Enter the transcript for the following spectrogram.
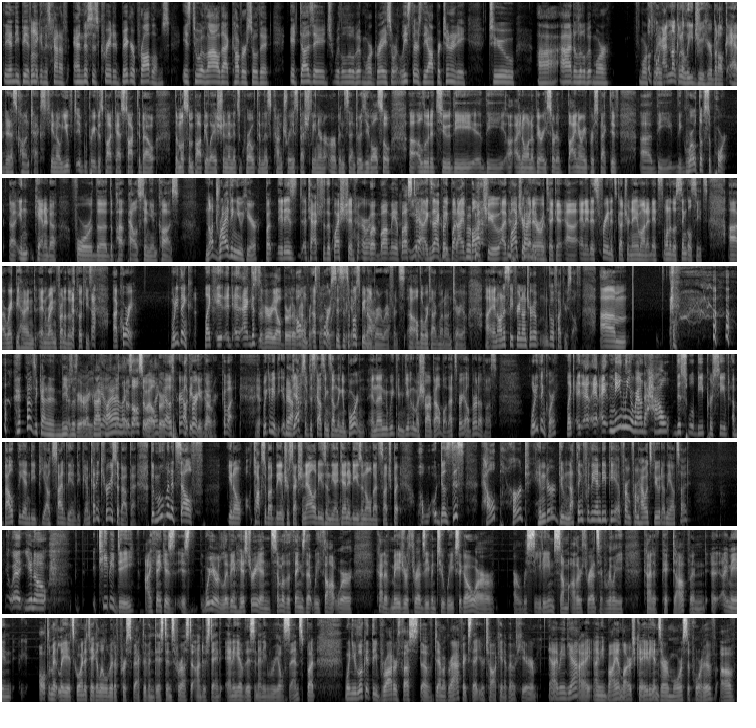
the NDP have hmm. taken this kind of, and this has created bigger problems, is to allow that cover so that it does age with a little bit more grace, or at least there's the opportunity to uh, add a little bit more more flavor. I'm not going to lead you here, but I'll add it as context. You know, you've in previous podcasts talked about the Muslim population and its growth in this country, especially in urban centers. You've also uh, alluded to the the uh, I know on a very sort of binary perspective, uh, the the growth of support uh, in Canada for the the pa- Palestinian cause not driving you here, but it is attached to the question. but bought me a bus ticket. Yeah, exactly. But I bought you, I bought your Red Arrow ticket, uh, and it is free, and it's got your name on it. It's one of those single seats, uh, right behind and right in front of those cookies. Uh, Corey, what do you think? Like, it, it, I guess it's a very Alberta oh, reference. Of course, this is supposed to be an yeah. Alberta reference, uh, although we're talking about Ontario. Uh, and honestly, if you're in Ontario, go fuck yourself. Um, that was a kind of needless very, drive yeah, by. I like, it was also Alberta. Like, yeah, was very Look Alberta, at you go. Come on. Yeah. We could be in the depths of discussing something important, and then we can give them a sharp elbow. That's very Alberta of us. What do you think, Corey? Like, mainly around how this will be perceived about the NDP outside of the NDP. I'm kind of curious about that. The movement itself, you know, talks about the intersectionalities and the identities and all that such. But does this help, hurt, hinder, do nothing for the NDP uh, from from how it's viewed on the outside? Well, you know, TBD, I think, is is we are living history, and some of the things that we thought were kind of major threads even two weeks ago are are receding. Some other threads have really kind of picked up, and I mean, ultimately, it's going to take a little bit of perspective and distance for us to understand any of this in any real sense. But when you look at the broader thrust of demographics that you're talking about here, I mean, yeah, I, I mean, by and large, Canadians are more supportive of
